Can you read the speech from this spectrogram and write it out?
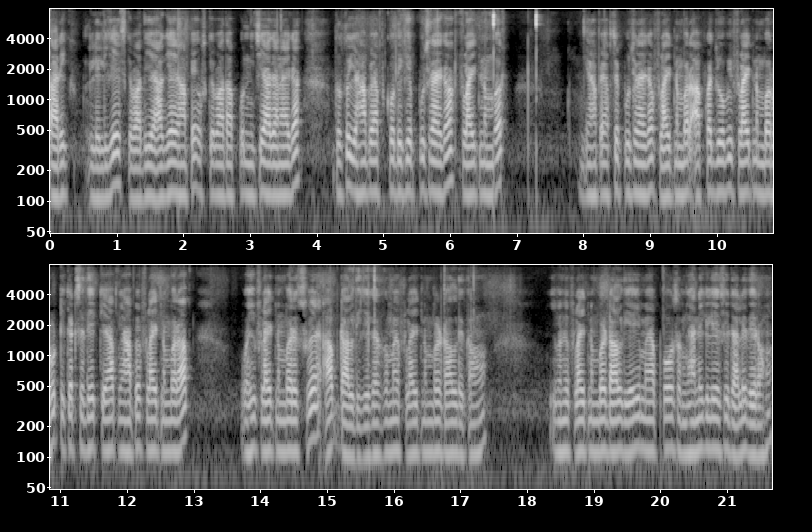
तारीख ले लीजिए, इसके बाद ये आ गया यहाँ पे, उसके बाद आपको नीचे आ जाना आएगा। दोस्तों, यहाँ पे आपको देखिए, पूछ रहेगा फ़्लाइट नंबर यहाँ पे आपसे पूछ रहेगा फ़्लाइट नंबर आपका जो भी फ़्लाइट नंबर हो टिकट से देख के आप यहाँ पे फ़्लाइट नंबर आप, वही फ़्लाइट नंबर इसमें आप डाल दीजिएगा। तो मैं फ़्लाइट नंबर डाल देता हूँ। ये मैंने फ़्लाइट नंबर डाल दिया, ये मैं आपको समझाने के लिए इसे डाले दे रहा हूँ।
